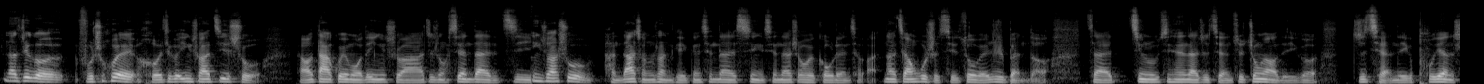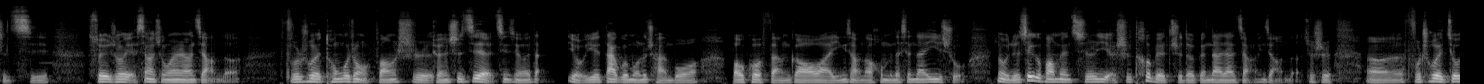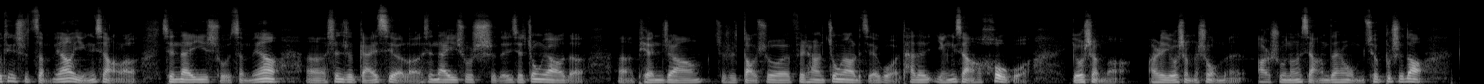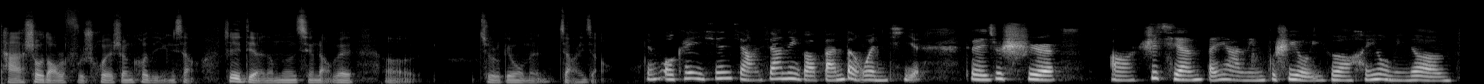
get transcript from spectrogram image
那这个浮世绘和这个印刷技术。然后大规模的印刷，这种现代的记忆印刷术，很大程度上你可以跟现代性、现代社会勾连起来。那江户时期作为日本的在进入近现代之前最重要的一个之前的一个铺垫的时期，所以说也像熊馆长讲的，浮世绘通过这种方式，全世界进行了大。有一些大规模的传播，包括梵高啊，影响到后面的现代艺术。那我觉得这个方面其实也是特别值得跟大家讲一讲的，就是呃，浮世绘究竟是怎么样影响了现代艺术，怎么样呃，甚至改写了现代艺术史的一些重要的呃篇章，就是导致了非常重要的结果。它的影响和后果有什么？而且有什么是我们耳熟能详，但是我们却不知道它受到了浮世绘深刻的影响。这一点能不能请两位呃，就是给我们讲一讲？行，我可以先讲一下那个版本问题。对，就是，呃，之前本雅明不是有一个很有名的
